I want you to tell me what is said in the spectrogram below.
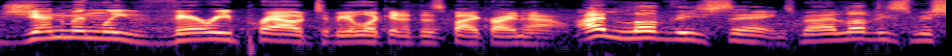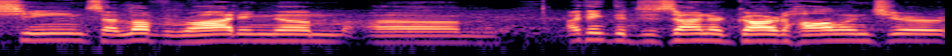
genuinely very proud to be looking at this bike right now. I love these things, man. I love these machines. I love riding them. Um, I think the designer Gard Hollinger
